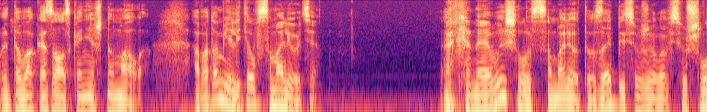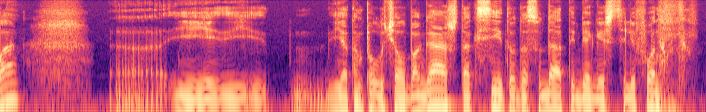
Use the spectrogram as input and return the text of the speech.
этого оказалось, конечно, мало. А потом я летел в самолете. А когда я вышел из самолета, запись уже вовсю шла. Э, и я там получал багаж, такси, туда-сюда, ты бегаешь с телефоном,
